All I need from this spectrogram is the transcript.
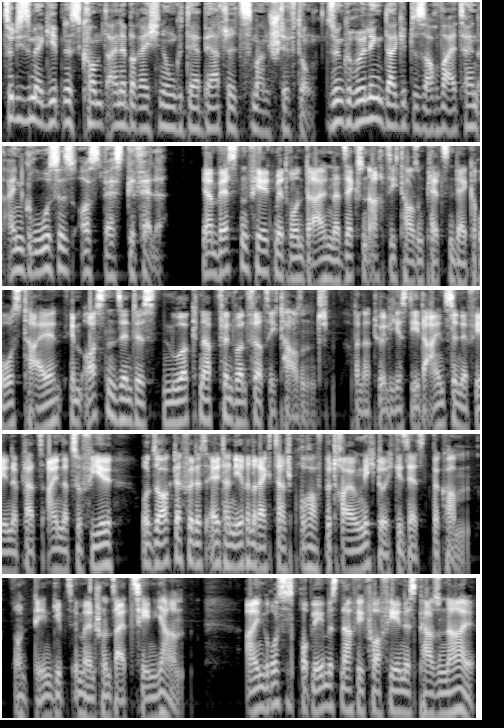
Zu diesem Ergebnis kommt eine Berechnung der Bertelsmann Stiftung. Sönke Röhling, da gibt es auch weiterhin ein großes Ost-West-Gefälle. Ja, im Westen fehlt mit rund 386.000 Plätzen der Großteil. Im Osten sind es nur knapp 45.000. Aber natürlich ist jeder einzelne fehlende Platz einer zu viel und sorgt dafür, dass Eltern ihren Rechtsanspruch auf Betreuung nicht durchgesetzt bekommen. Und den gibt's immerhin schon seit zehn Jahren. Ein großes Problem ist nach wie vor fehlendes Personal.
